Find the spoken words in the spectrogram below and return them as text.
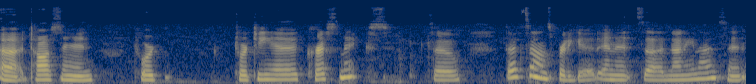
uh, toss in tor tortilla crust mix. So that sounds pretty good, and it's uh, 99 cents.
